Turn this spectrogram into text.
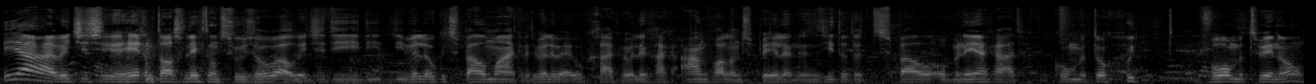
Ja, weet je, Herentals ligt ons sowieso wel. Weet je, die, die, die willen ook het spel maken. Dat willen wij ook graag. We willen graag aanvallend spelen. En dan zie je dat het spel op en neer gaat. komen we toch goed voor met 2-0. Dan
